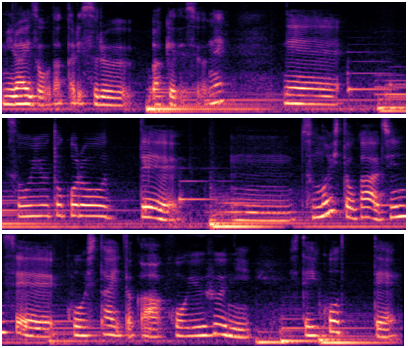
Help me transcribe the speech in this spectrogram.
未来像だったりするわけですよね。でそういうところで、うん、その人が人生こうしたいとかこういうふうにしていこうって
